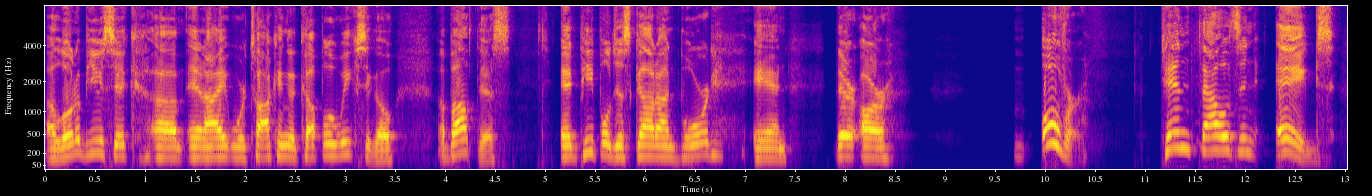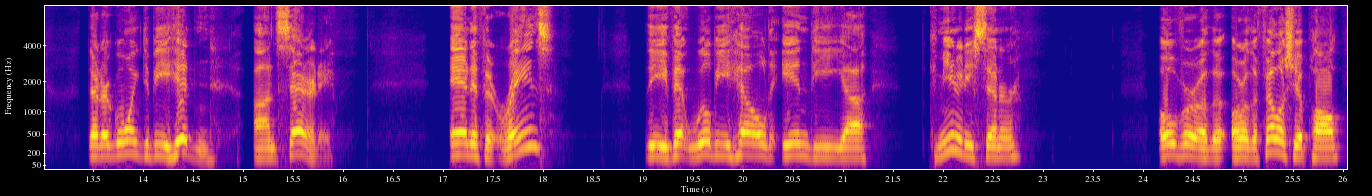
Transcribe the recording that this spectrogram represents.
Alona Busick um, and I were talking a couple of weeks ago about this, and people just got on board, and there are over 10,000 eggs that are going to be hidden on Saturday. And if it rains, the event will be held in the uh, community center over or the or the fellowship hall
